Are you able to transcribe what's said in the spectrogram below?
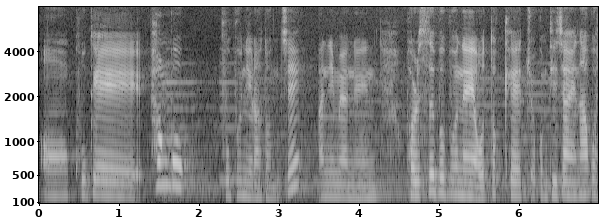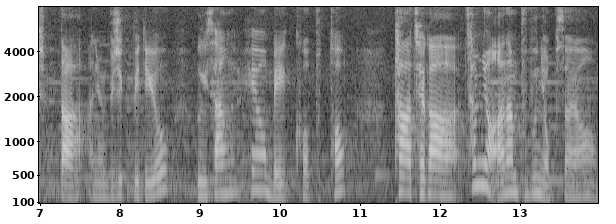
어, 곡의 편곡 부분이라든지 아니면은 verse 부분에 어떻게 조금 디자인하고 싶다 아니면 뮤직비디오, 의상, 헤어 메이크업부터 다 제가 참여 안 한 부분이 없어요.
